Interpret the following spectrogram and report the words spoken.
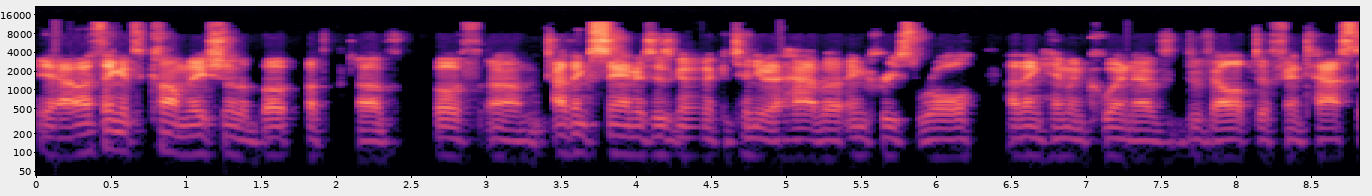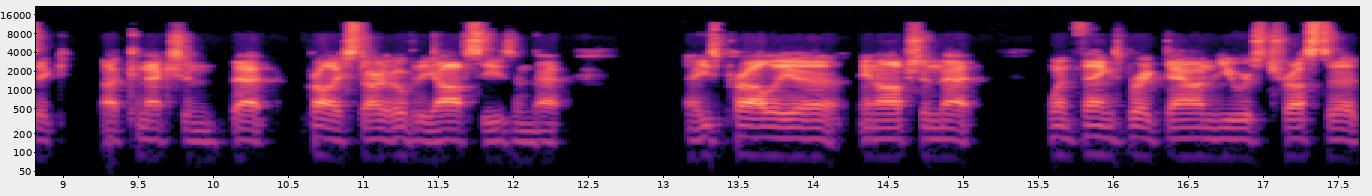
Yeah, I think it's a combination of the both of, of both. Um, I think Sanders is going to continue to have an increased role. I think him and Quinn have developed a fantastic uh, connection that probably started over the offseason that uh, he's probably a, uh, an option that when things break down, Ewers trust to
